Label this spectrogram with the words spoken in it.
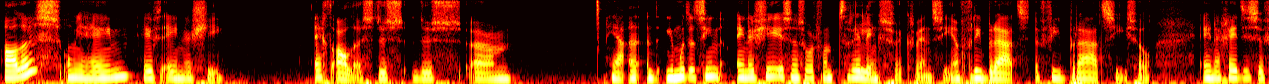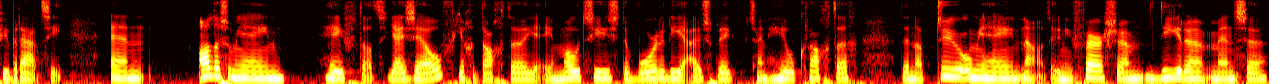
Alles om je heen heeft energie. Echt alles. Dus, dus um, ja, je moet het zien. Energie is een soort van trillingsfrequentie, een vibratie, een vibratie zo. Energetische vibratie. En alles om je heen heeft dat. Jijzelf, je gedachten, je emoties, de woorden die je uitspreekt zijn heel krachtig. De natuur om je heen, nou, het universum, dieren, mensen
